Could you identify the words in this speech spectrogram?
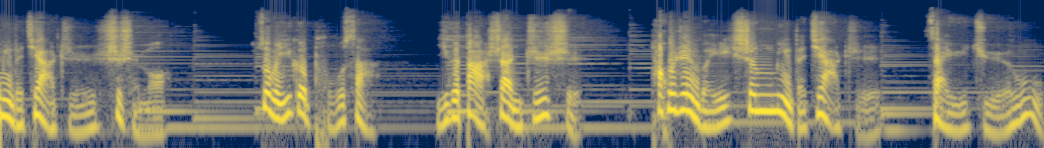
命的价值是什么？作为一个菩萨，一个大善知识，他会认为生命的价值在于觉悟，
